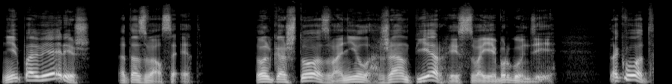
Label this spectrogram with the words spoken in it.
«Не поверишь», — отозвался Эд. «Только что звонил Жан-Пьер из своей Бургундии. Так вот,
